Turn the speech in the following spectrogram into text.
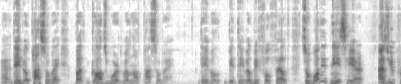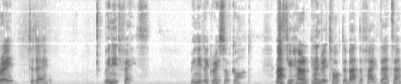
Uh, they will pass away, but God's word will not pass away. They will be, they will be fulfilled. So what it needs here, as you pray today, we need faith. We need the grace of God. Matthew Henry talked about the fact that uh,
